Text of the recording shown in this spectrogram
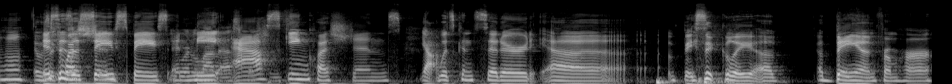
It was this is a safe space, weren't and me to ask questions. asking questions, Yeah. was considered uh, basically a, a ban from her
